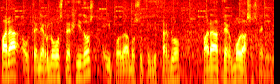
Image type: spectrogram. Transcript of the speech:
para obtener nuevos tejidos y podamos utilizarlo para hacer moda sostenible.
